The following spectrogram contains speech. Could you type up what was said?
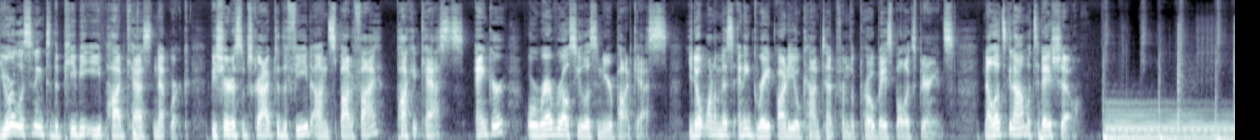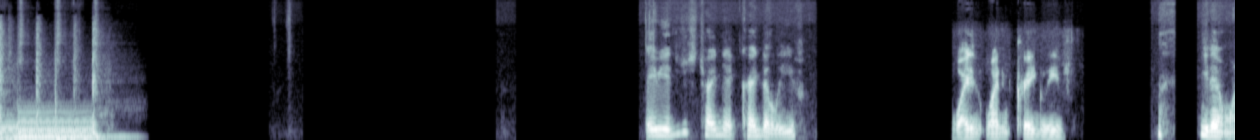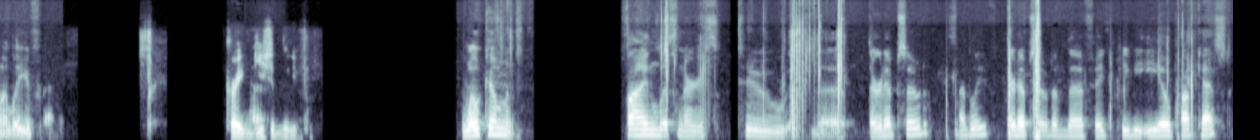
You're listening to the PBE Podcast Network. Be sure to subscribe to the feed on Spotify, Pocket Casts, Anchor, or wherever else you listen to your podcasts. You don't want to miss any great audio content from the pro baseball experience. Now let's get on with today's show. Baby, did you just try to get Craig to leave? Why didn't Why didn't Craig leave? He didn't want to leave. Craig, Uh, you should leave. Welcome, fine listeners, to the third episode, I believe. Third episode of the Fake PBEO podcast.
